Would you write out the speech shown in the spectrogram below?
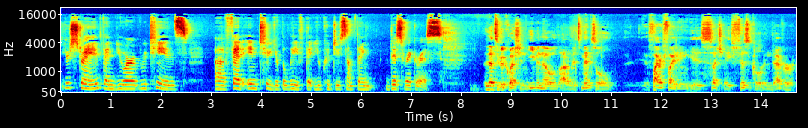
your strength and your routines uh, fed into your belief that you could do something this rigorous. That's a good question. Even though a lot of it's mental, firefighting is such a physical endeavor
